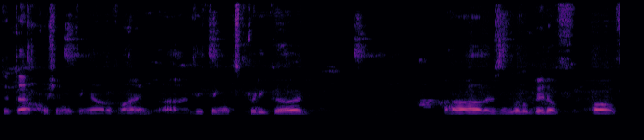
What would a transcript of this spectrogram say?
Did that push anything out of line? Uh, everything looks pretty good. Uh, there's a little bit of, of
